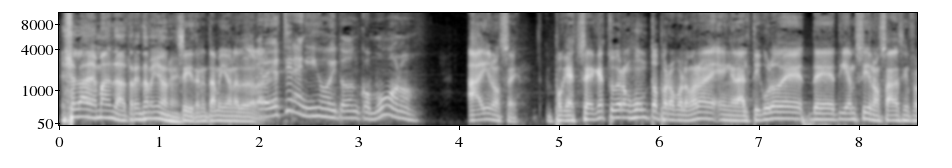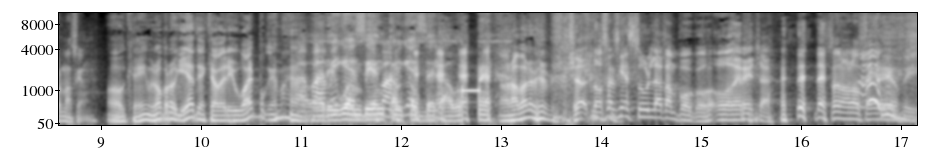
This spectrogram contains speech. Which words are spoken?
Esa es la demanda, 30 millones. Sí, 30 millones de Pero dólares. ellos tienen hijos y todo en común, ¿o no? Ahí no sé. Porque sé que estuvieron juntos, pero por lo menos en el artículo de, de TMC no sale esa información. Ok, no, pero guía, tienes que averiguar porque imagínate. Para mí que Averigüen sí, bien, para mí que cantos de sí. cabrones. No, no, pero. No sé si es zurda tampoco, o derecha. De eso no lo sé. yo sí.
